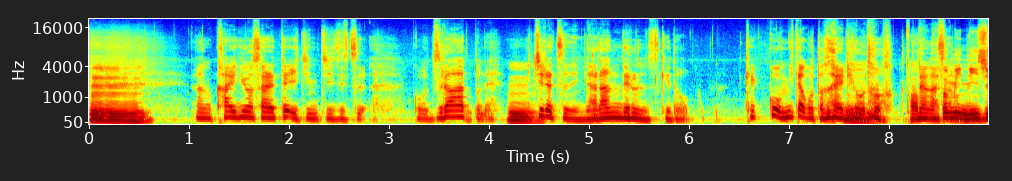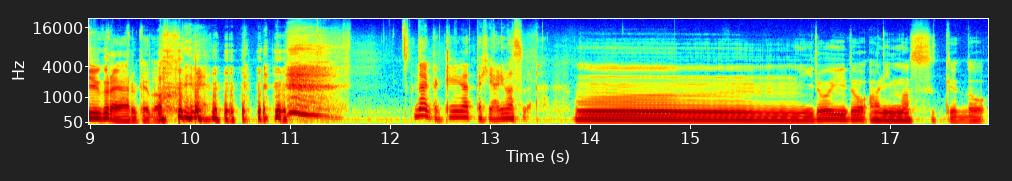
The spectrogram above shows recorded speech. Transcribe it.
うんうんあの開業されて1日ずつこうずらーっとね、うん。一列に並んでるんですけど結構見たことない量のパ長さ。の、ッと見20ぐらいあるけど。なんか気になった日あります？ーんいろいろありますけど。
